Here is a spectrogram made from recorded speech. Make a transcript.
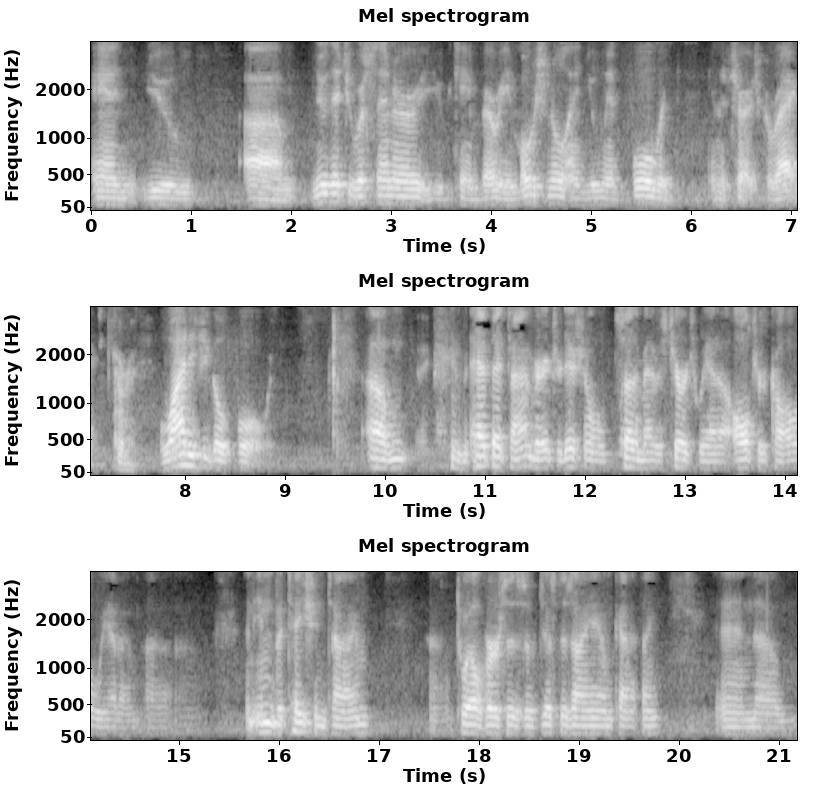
and you um, knew that you were a sinner. You became very emotional, and you went forward in the church. Correct? Correct. Why did you go forward? Um, at that time, very traditional Southern Baptist church. We had an altar call. We had a, uh, an invitation time, uh, twelve verses of "Just as I Am" kind of thing, and um,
